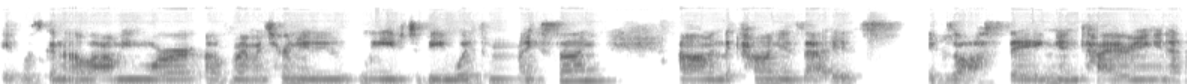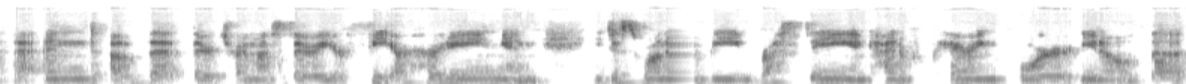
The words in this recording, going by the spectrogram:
it was going to allow me more of my maternity leave to be with my son. Um, and the con is that it's exhausting and tiring and at the end of that third trimester your feet are hurting and you just want to be resting and kind of preparing for you know the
